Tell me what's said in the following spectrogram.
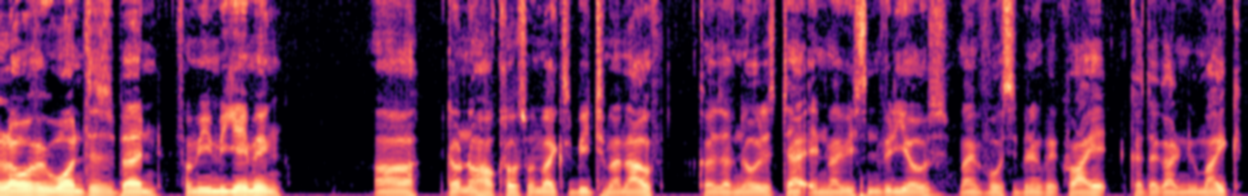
Hello everyone, this is Ben from Emi Gaming. Uh, I don't know how close my mic should be to my mouth because I've noticed that in my recent videos my voice has been a bit quiet because I got a new mic.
